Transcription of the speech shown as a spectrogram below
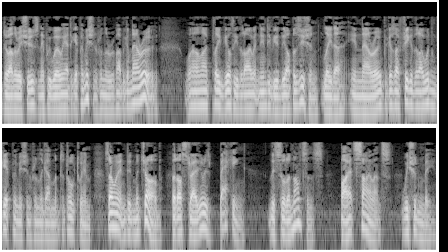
do other issues. And if we were, we had to get permission from the Republic of Nauru. Well, I plead guilty that I went and interviewed the opposition leader in Nauru because I figured that I wouldn't get permission from the government to talk to him. So I went and did my job. But Australia is backing this sort of nonsense by its silence we shouldn't be.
